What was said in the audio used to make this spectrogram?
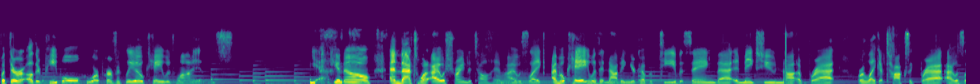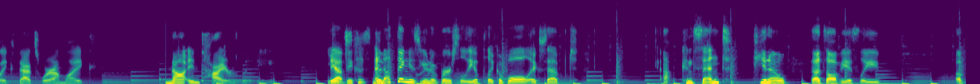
But there are other people who are perfectly okay with lions Yeah. you know and that's what i was trying to tell him i was like i'm okay with it not being your cup of tea but saying that it makes you not a brat or like a toxic brat i was like that's where i'm like not entirely Yeah, It's- because and- nothing is universally applicable except uh, consent. You know, that's obviously of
